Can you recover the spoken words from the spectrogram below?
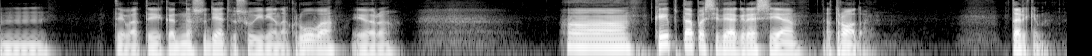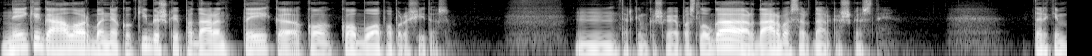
Mm, tai va, tai kad nesudėt visų į vieną krūvą ir o, kaip ta pasyvi agresija atrodo. Tarkim, ne iki galo arba nekokybiškai padarant tai, ko, ko buvo paprašytas. Mm, tarkim, kažkokia paslauga ar darbas ar dar kažkas tai. Tarkim,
